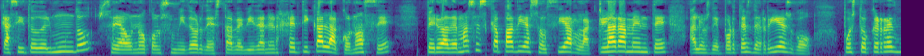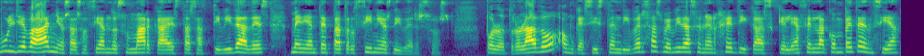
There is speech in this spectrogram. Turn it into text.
Casi todo el mundo, sea o no consumidor de esta bebida energética, la conoce, pero además es capaz de asociarla claramente a los deportes de riesgo, puesto que Red Bull lleva años asociando su marca a estas actividades mediante patrocinios diversos. Por otro lado, aunque existen diversas bebidas energéticas que le hacen la competencia,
